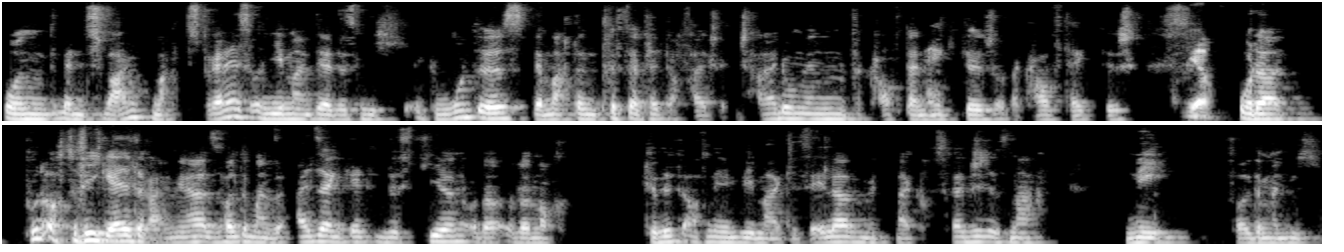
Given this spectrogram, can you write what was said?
Und wenn es schwankt, macht es Stress und jemand, der das nicht gewohnt ist, der macht dann, trifft dann vielleicht auch falsche Entscheidungen, verkauft dann hektisch oder kauft hektisch. Ja. Oder tut auch zu viel Geld rein. Ja. Sollte man all sein Geld investieren oder, oder noch Kredit aufnehmen, wie Michael Saylor mit MicroStrategy das macht? Nee, sollte man nicht.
